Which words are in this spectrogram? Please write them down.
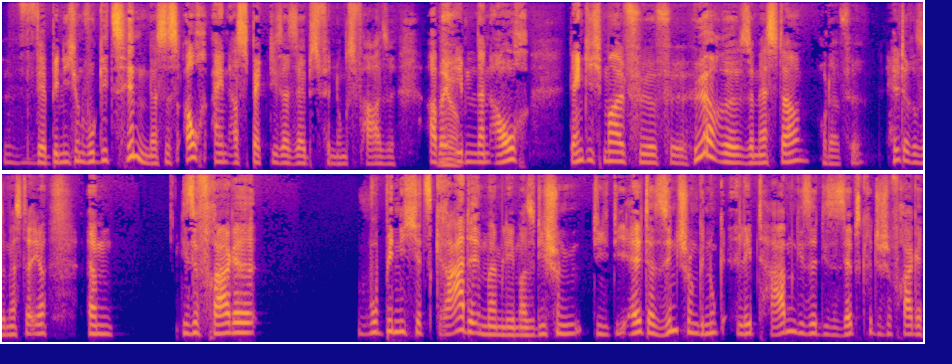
wer bin ich und wo geht's hin? Das ist auch ein Aspekt dieser Selbstfindungsphase. Aber Ja. eben dann auch, denke ich mal, für, für höhere Semester oder für ältere Semester eher, ähm, diese Frage, wo bin ich jetzt gerade in meinem Leben? Also die schon, die, die älter sind, schon genug erlebt haben, diese, diese selbstkritische Frage,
